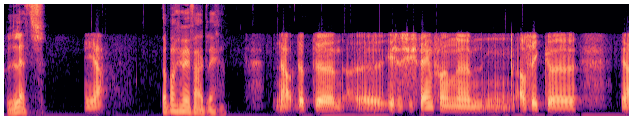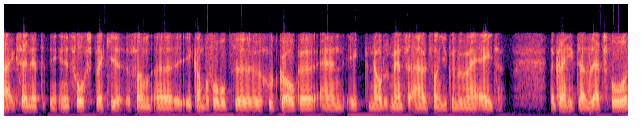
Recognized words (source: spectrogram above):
LEDs? Ja. Dat mag u even uitleggen. Nou, dat uh, is een systeem van... Uh, als ik... ja, ik zei net in het voorgesprekje van... ik kan bijvoorbeeld goed koken en ik nodig mensen uit van... je kunt bij mij eten. Dan krijg ik daar leds voor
